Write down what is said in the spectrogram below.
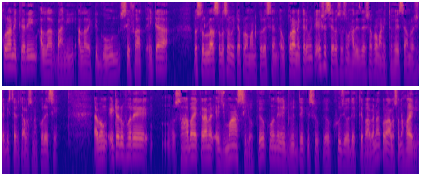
কোরআনে করিম আল্লাহর বাণী, আল্লাহর একটি গুণ, সিফাত, এটা রসুল্লাহ সাল্লাম এটা প্রমাণ করেছেন এবং কোরআনে করিম এটা এসেছে রসুল হাদিস প্রমাণিত হয়েছে, আমরা সেটা বিস্তারিত আলোচনা করেছি। এবং এটার উপরে সাহাবাহ কেরামের এজমা ছিল। কেউ কোনোদিন এর বিরুদ্ধে কিছু কেউ খুঁজেও দেখতে পাবে না, কোনো আলোচনা হয়নি।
